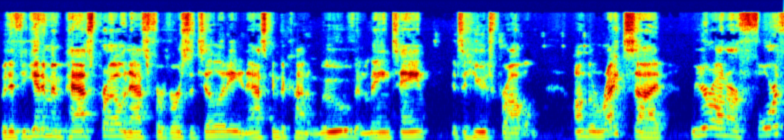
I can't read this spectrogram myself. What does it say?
But if you get him in pass pro and ask for versatility and ask him to kind of move and maintain, it's a huge problem. On the right side, we are on our fourth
